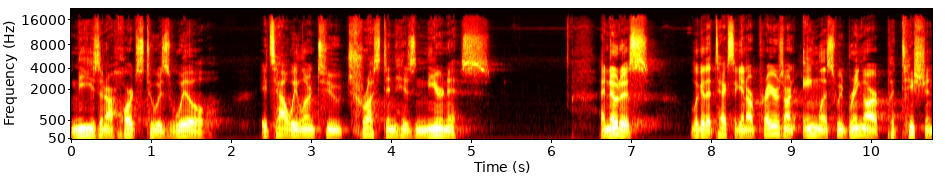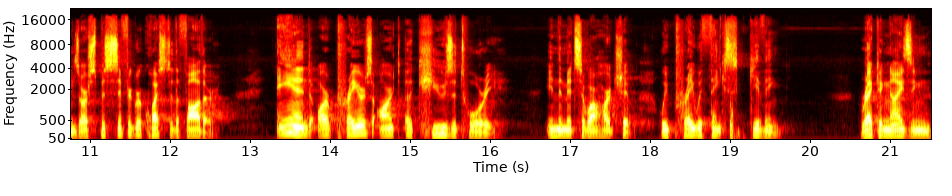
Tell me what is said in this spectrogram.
knees and our hearts to His will. It's how we learn to trust in His nearness. And notice, look at the text again. Our prayers aren't aimless. We bring our petitions, our specific requests to the Father. And our prayers aren't accusatory in the midst of our hardship. We pray with thanksgiving, recognizing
